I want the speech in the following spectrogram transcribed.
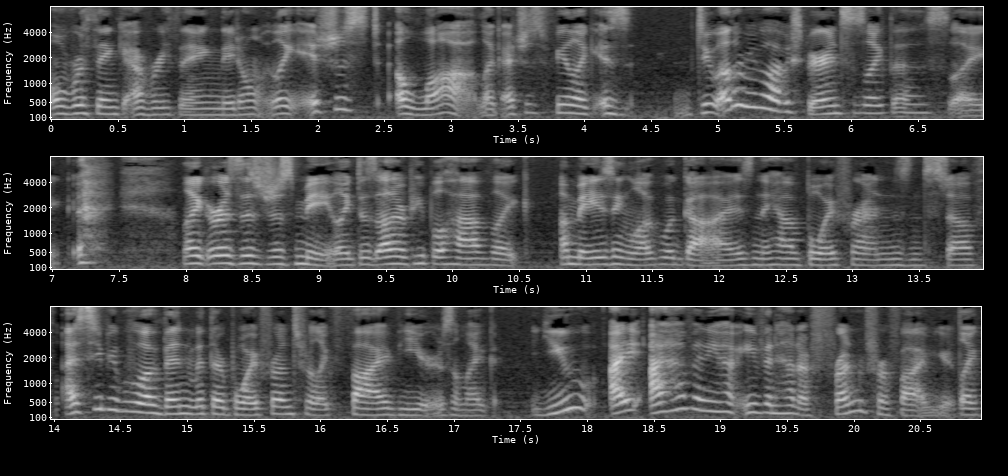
overthink everything. They don't like it's just a lot. Like I just feel like is do other people have experiences like this? Like like or is this just me? Like does other people have like amazing luck with guys and they have boyfriends and stuff? I see people who have been with their boyfriends for like 5 years. I'm like, "You I I haven't even had a friend for 5 years." Like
